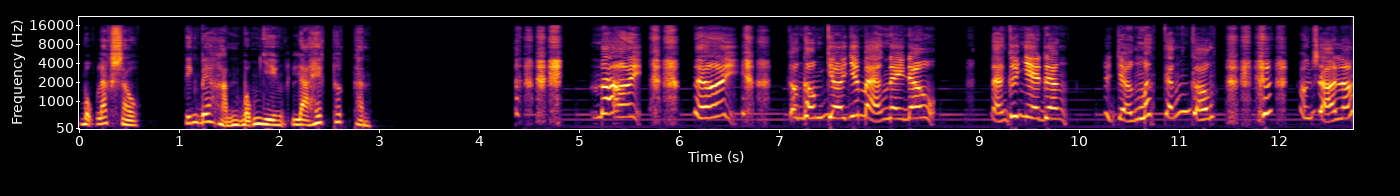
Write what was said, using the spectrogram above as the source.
Một lát sau Tiếng bé Hạnh bỗng nhiên la hét thất thành Má ơi Má ơi Con không chơi với bạn này đâu. Bạn cứ nhe răng Rồi trợn mắt cắn con. Con sợ lắm.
